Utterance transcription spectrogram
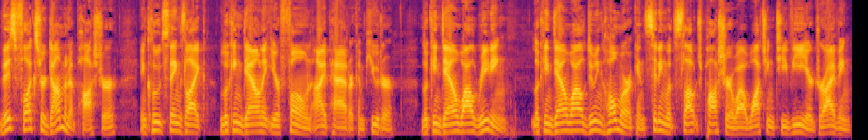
This flexor dominant posture includes things like looking down at your phone, iPad, or computer, looking down while reading, looking down while doing homework, and sitting with slouch posture while watching TV or driving.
